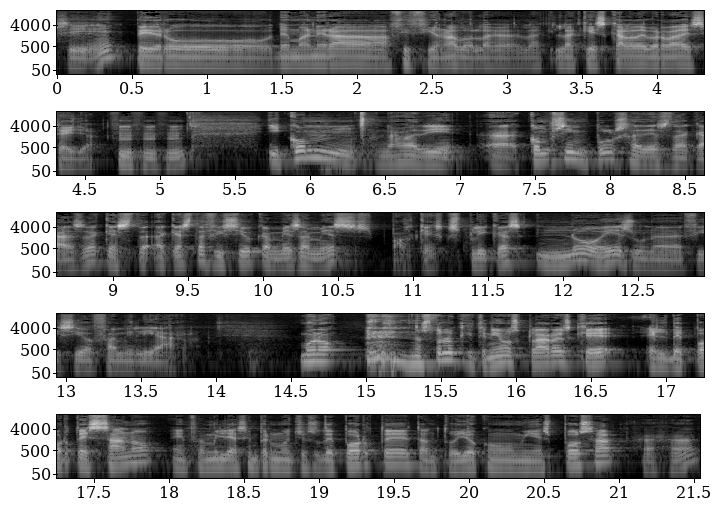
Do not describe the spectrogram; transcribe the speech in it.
Sí? pero de manera aficionado. La, la- la que escala de verdad es ella. Uh -huh. I com, anava a dir, eh, com s'impulsa des de casa aquesta, aquesta afició que, a més a més, pel que expliques, no és una afició familiar? Bueno, nosotros lo que teníamos claro es que el deporte es sano. En familia siempre hemos hecho deporte, tanto yo como mi esposa. Ajá.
